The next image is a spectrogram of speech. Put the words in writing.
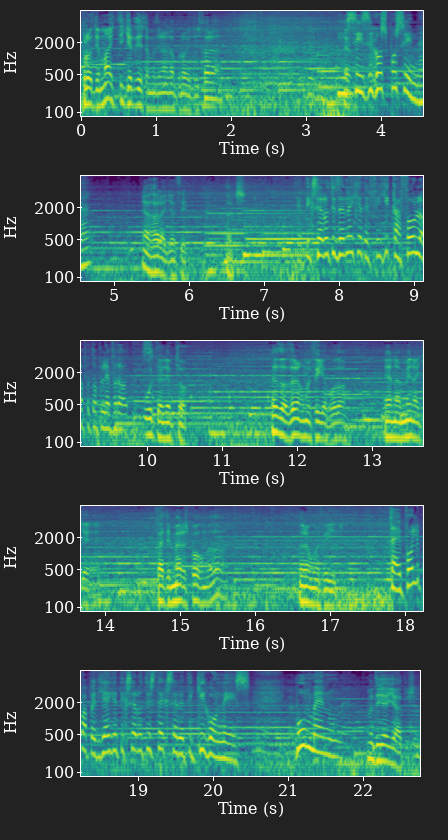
πρώτη μάχη τι κερδίσαμε την αναπνοή της τώρα; Η σύζυγος πώς είναι; Μια χαρά κι αυτή. Εντάξει. Γιατί ξέρω ότι δεν έχετε φύγει καθόλου από το πλευρό της. Ούτε λεπτό. Εδώ δεν έχουμε φύγει από εδώ. Ένα μήνα και κάτι μέρες που έχουμε εδώ. Δεν έχουμε φύγει. Τα υπόλοιπα παιδιά, γιατί ξέρω ότι είστε εξαιρετικοί γονείς, πού μένουν. Με τη γιαγιά τους είναι,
